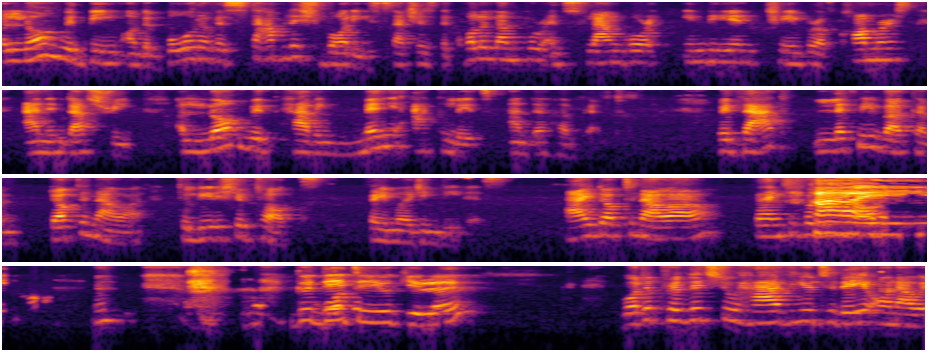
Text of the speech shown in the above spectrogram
along with being on the board of established bodies such as the Kuala Lumpur and Selangor Indian Chamber of Commerce and Industry, along with having many accolades under her belt. With that, let me welcome Dr. Nawa to Leadership Talks for Emerging Leaders. Hi, Dr. Nawa. Thank you for being here. Hi. Good day to you, Kiran. What a privilege to have you today on our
